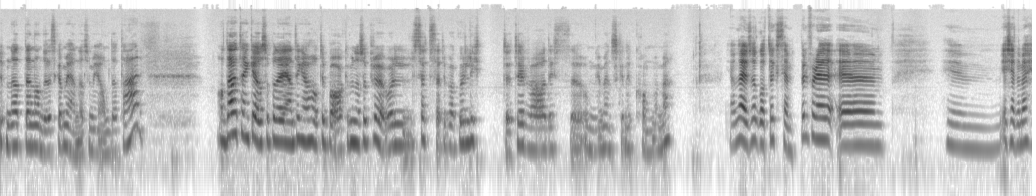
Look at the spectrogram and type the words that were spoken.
uten at den andre skal mene så mye om dette her? Og der tenker jeg også på det Én ting jeg har holdt tilbake, men også prøve å sette seg tilbake og lytte til hva disse unge menneskene kommer med. Ja, men Det er jo så godt eksempel, for det eh, Jeg kjenner meg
